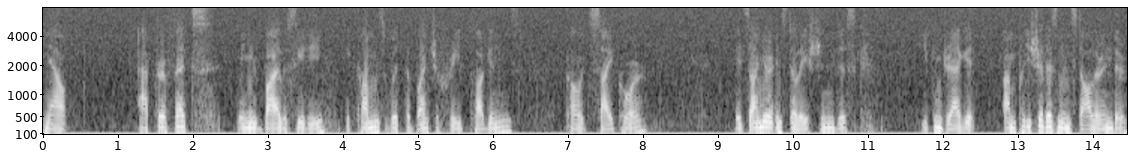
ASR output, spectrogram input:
Now, After Effects, when you buy the CD, it comes with a bunch of free plugins called Cycore. It's on your installation disk. You can drag it. I'm pretty sure there's an installer in there,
